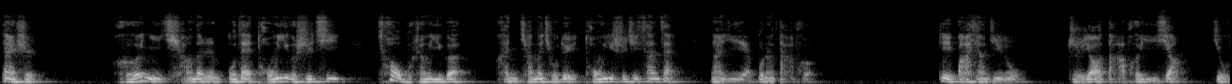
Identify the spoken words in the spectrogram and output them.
但是和你强的人不在同一个时期，凑不成一个很强的球队，同一时期参赛，那也不能打破。这八项记录，只要打破一项，就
